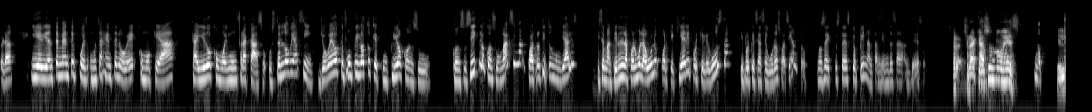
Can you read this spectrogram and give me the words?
¿verdad? Y evidentemente, pues mucha gente lo ve como que ha caído como en un fracaso. ¿Usted lo ve así? Yo veo que fue un piloto que cumplió con su, con su ciclo, con su máxima, cuatro títulos mundiales y se mantiene en la Fórmula 1 porque quiere, porque le gusta y porque se aseguró su asiento. No sé ustedes qué opinan también de, esa, de eso. Fracaso no es. No. Él,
